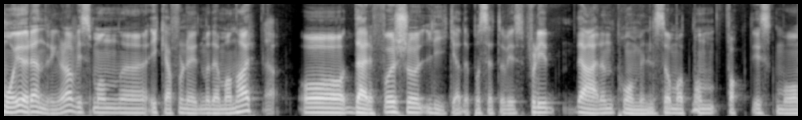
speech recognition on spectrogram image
må gjøre endringer da, hvis man eh, ikke er fornøyd med det man har. Ja. Og derfor så liker jeg det på sett og vis. Fordi det er en påminnelse om at man faktisk må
